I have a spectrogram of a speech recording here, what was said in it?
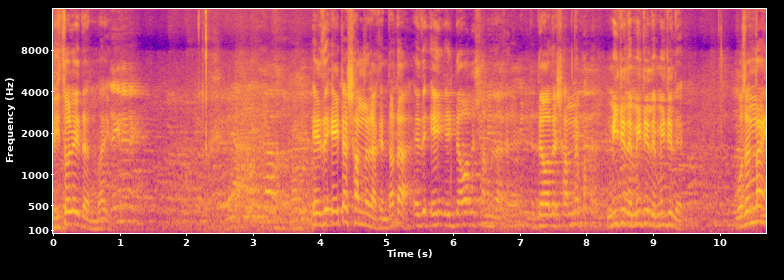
ভিতরেই দেন ভাই। এই যে এইটার সামনে রাখেন, দাদা, এই যে এই এই দেওয়ালের সামনে রাখেন। দেওয়ালের সামনে, মিডিলে মিডিলে মিডিলে। বোঝেন নাই?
